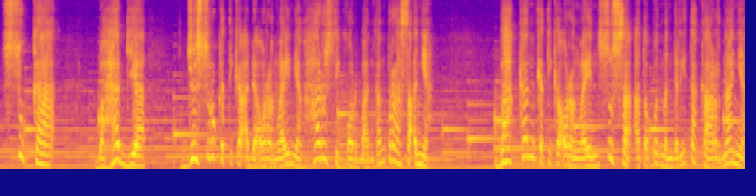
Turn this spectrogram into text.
suka, bahagia justru ketika ada orang lain yang harus dikorbankan perasaannya. Bahkan ketika orang lain susah ataupun menderita karenanya,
